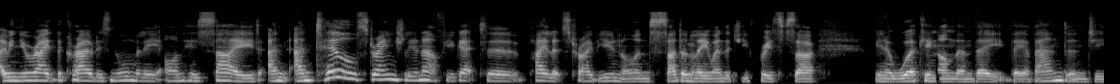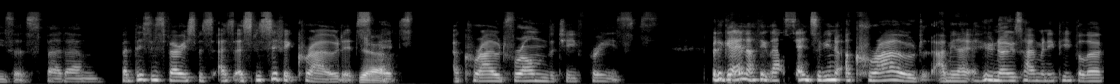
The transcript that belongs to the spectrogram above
I mean, you're right. The crowd is normally on his side, and until strangely enough, you get to Pilate's tribunal, and suddenly, when the chief priests are, you know, working on them, they they abandon Jesus. But um, but this is very spe- a, a specific crowd. It's yeah. it's a crowd from the chief priests. But again, yeah. I think that sense of you know a crowd. I mean, who knows how many people are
